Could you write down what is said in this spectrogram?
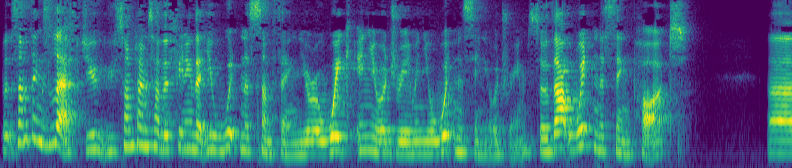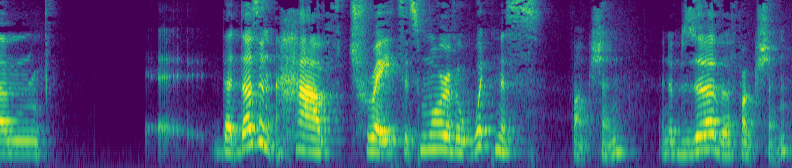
but something's left. You, you sometimes have a feeling that you witness something. You're awake in your dream and you're witnessing your dream. So that witnessing part um, that doesn't have traits, it's more of a witness function, an observer function,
